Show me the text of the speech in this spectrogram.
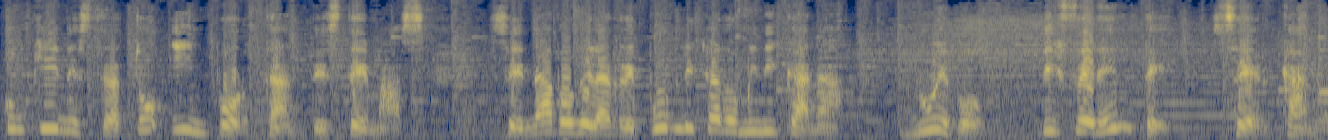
con quienes trató importantes temas. Senado de la República Dominicana, nuevo, diferente, cercano.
